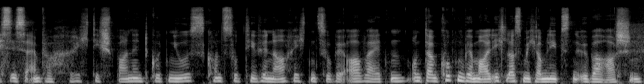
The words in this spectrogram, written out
Es ist einfach richtig spannend, Good News, konstruktive Nachrichten zu bearbeiten. Und dann gucken wir mal. Ich lasse mich am liebsten überraschen.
